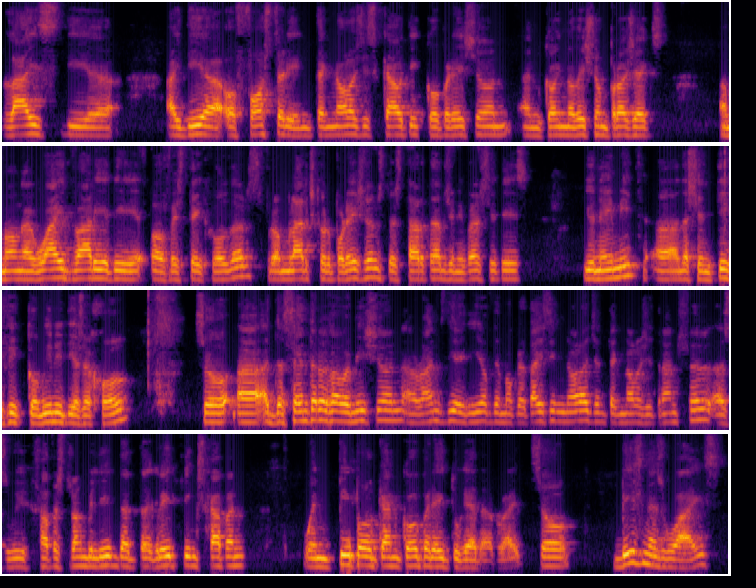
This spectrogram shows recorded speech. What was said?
lies the idea of fostering technology scouting, cooperation, and co-innovation projects among a wide variety of stakeholders, from large corporations to startups, universities, you name it, uh, the scientific community as a whole. So, uh, at the center of our mission runs the idea of democratizing knowledge and technology transfer, as we have a strong belief that great things happen when people can cooperate together, right? So, business-wise, uh,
